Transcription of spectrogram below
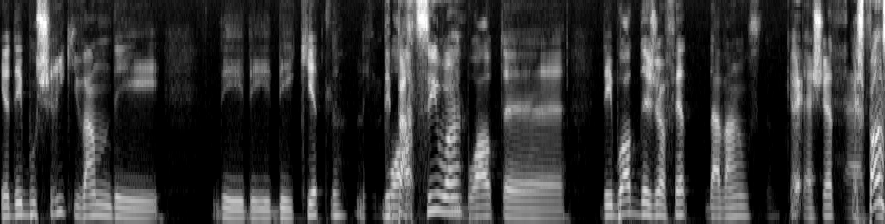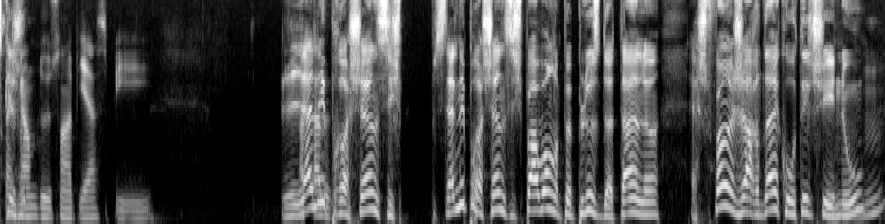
Il y a des boucheries qui vendent des, des, des, des kits. Là, Des parties, ouais. Des boîtes, euh, des boîtes déjà faites d'avance que Eh, tu achètes à je pense que je- 200 pièces puis L'année prochaine, si je l'année prochaine, si je peux avoir un peu plus de temps, là, euh, je fais un jardin à côté de chez nous. Mhm.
